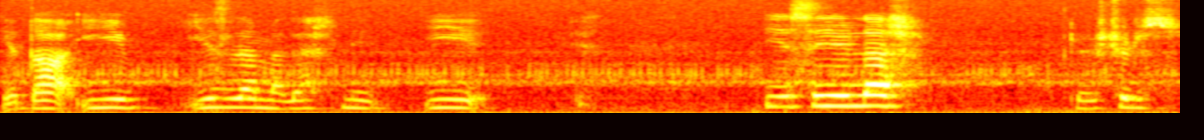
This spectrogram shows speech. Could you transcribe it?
Ya da iyi izlemeler. İyi iyi seyirler. Görüşürüz.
